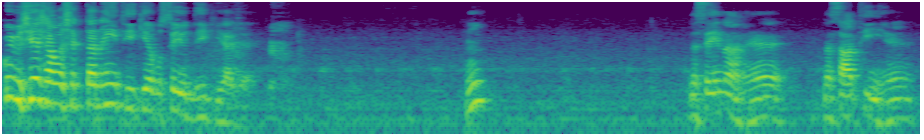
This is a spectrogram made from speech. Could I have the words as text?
कोई विशेष आवश्यकता नहीं थी कि अब उससे युद्ध ही किया जाए। हम्म? न सेना है, न साथी हैं।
